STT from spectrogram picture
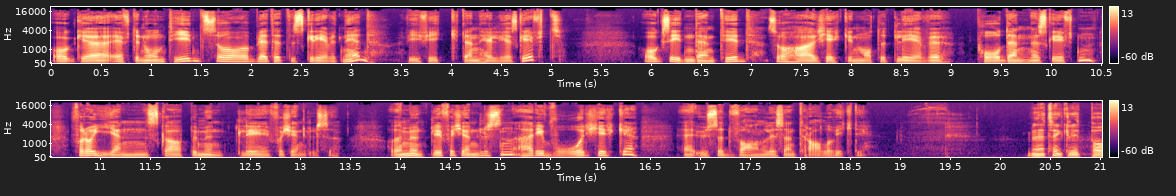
Og etter efter noen tid så ble dette skrevet ned. Vi fikk Den hellige skrift. Og siden den tid så har kirken måttet leve på denne skriften for å gjenskape muntlig forkynnelse. Og den muntlige forkynnelsen er i vår kirke usedvanlig sentral og viktig. Men jeg tenker litt på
